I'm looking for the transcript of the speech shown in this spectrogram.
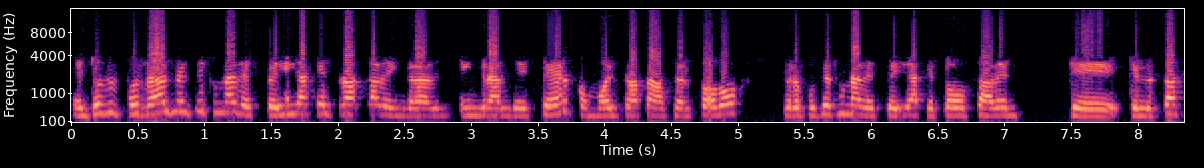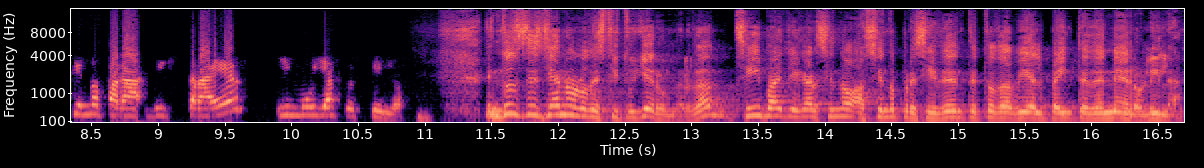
Entonces, pues realmente es una despedida que él trata de engrandecer, como él trata de hacer todo, pero pues es una despedida que todos saben que, que lo está haciendo para distraer y muy a su estilo. Entonces ya no lo destituyeron, ¿verdad? Sí, va a llegar siendo haciendo presidente todavía el 20 de enero, Lila.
